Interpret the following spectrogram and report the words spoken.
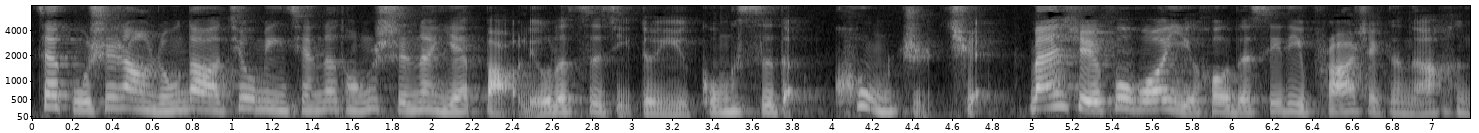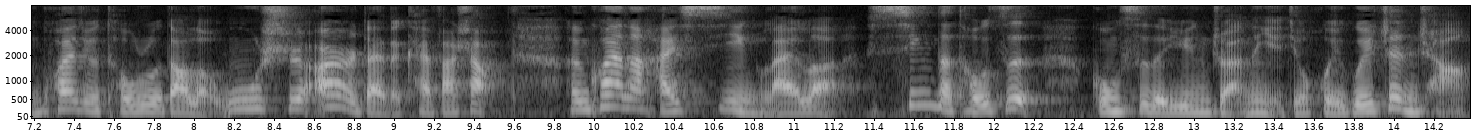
在股市上融到救命钱的同时呢，也保留了自己对于公司的控制权。满血复活以后的 CD Project 呢，很快就投入到了巫师二代的开发上，很快呢还吸引来了新的投资，公司的运转呢也就回归正常。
